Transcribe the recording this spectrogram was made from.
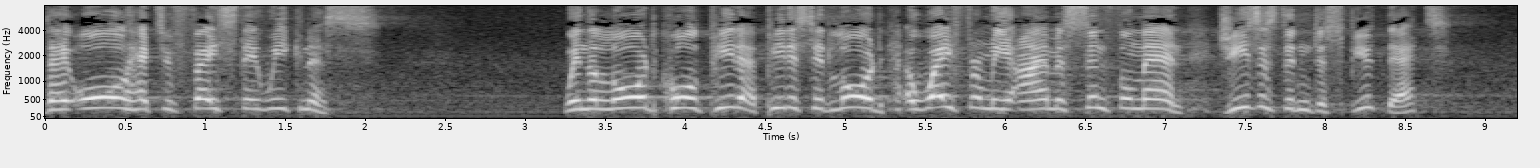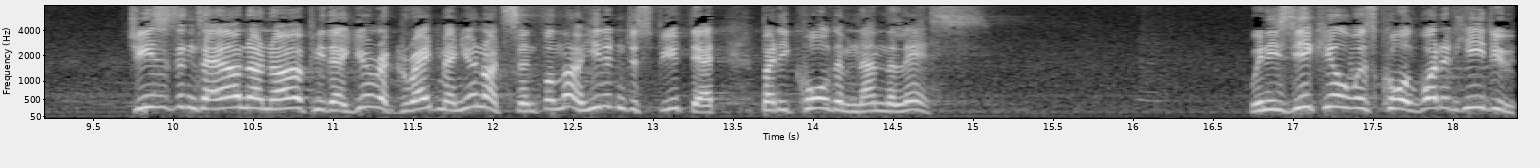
They all had to face their weakness. When the Lord called Peter, Peter said, Lord, away from me, I am a sinful man. Jesus didn't dispute that. Jesus didn't say, Oh, no, no, Peter, you're a great man, you're not sinful. No, he didn't dispute that, but he called him nonetheless. When Ezekiel was called, what did he do?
